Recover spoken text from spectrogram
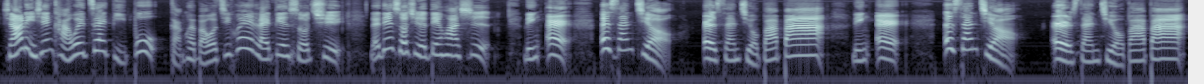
想要领先卡位在底部，赶快把握机会来电索取。来电索取的电话是零二二三九二三九八八零二二三九二三九八八，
